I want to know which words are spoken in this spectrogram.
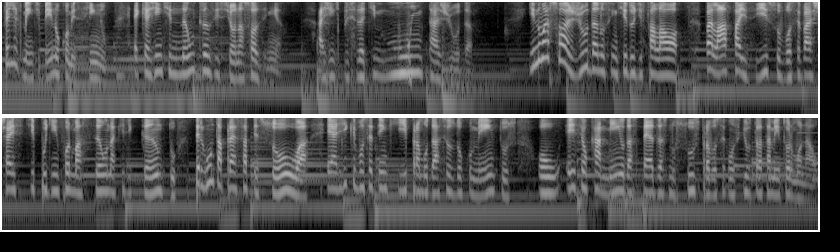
felizmente bem no comecinho, é que a gente não transiciona sozinha. A gente precisa de muita ajuda. E não é só ajuda no sentido de falar, ó, vai lá, faz isso, você vai achar esse tipo de informação naquele canto, pergunta para essa pessoa, é ali que você tem que ir para mudar seus documentos, ou esse é o caminho das pedras no SUS para você conseguir o tratamento hormonal.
